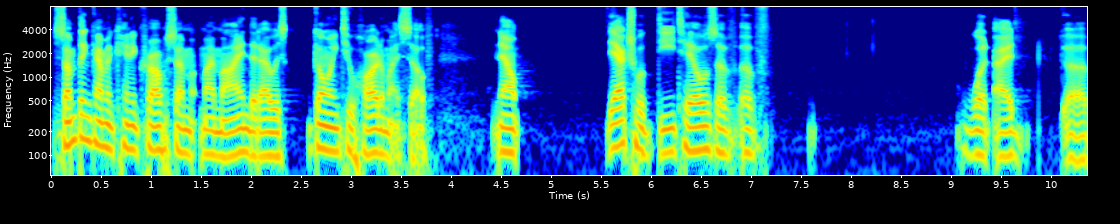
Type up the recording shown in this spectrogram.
something kind of came across my mind that I was going too hard on myself. Now, the actual details of of what I'd uh,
